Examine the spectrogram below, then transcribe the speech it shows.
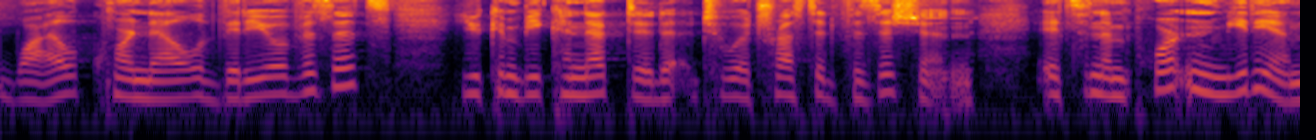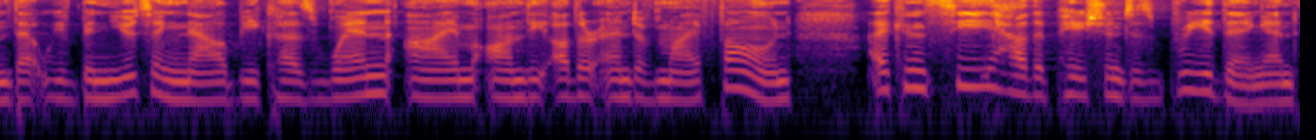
Weill Cornell video visits, you can be connected to a trusted physician. It's an important medium that we've been using now because when I'm on the other end of my phone, I can see how the patient is breathing and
